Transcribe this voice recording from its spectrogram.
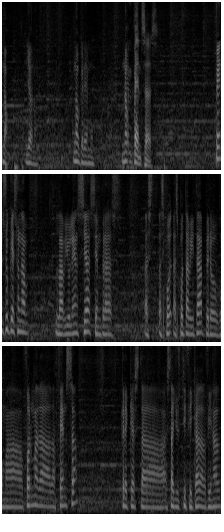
No, jo no. No cremo. No. Què en penses? Penso que és una... La violència sempre es, es, es, pot, es pot evitar, però com a forma de defensa crec que està, està justificada al final.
